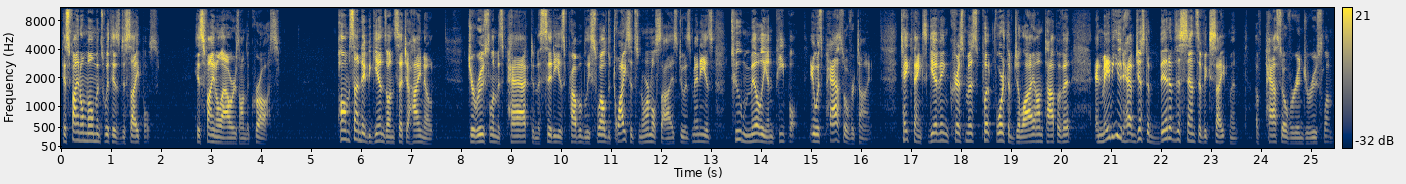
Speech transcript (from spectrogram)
his final moments with his disciples, his final hours on the cross. Palm Sunday begins on such a high note. Jerusalem is packed, and the city is probably swelled to twice its normal size to as many as 2 million people. It was Passover time take Thanksgiving, Christmas, put 4th of July on top of it, and maybe you'd have just a bit of the sense of excitement of Passover in Jerusalem.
